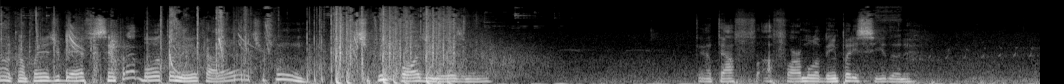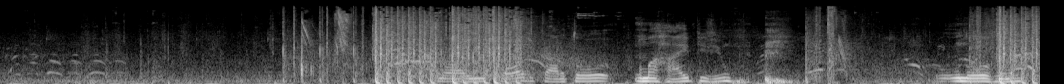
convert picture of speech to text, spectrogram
Não, a campanha de BF sempre é boa também, cara. É tipo um. Tipo um COD mesmo, né? Tem até a, a fórmula bem parecida, né? Aí pode, cara, tô numa hype, viu? O novo, né?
